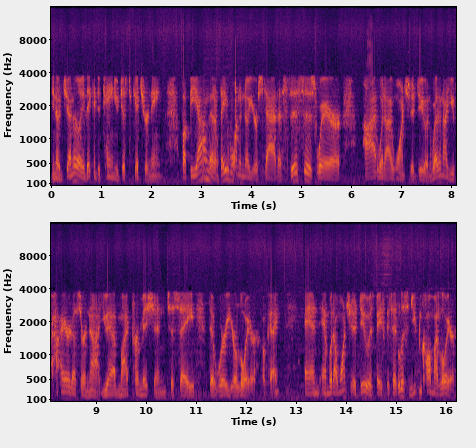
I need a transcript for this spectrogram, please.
You know, generally they can detain you just to get your name. But beyond that, if they want to know your status, this is where I, what I want you to do. And whether or not you've hired us or not, you have my permission to say that we're your lawyer. Okay. And and what I want you to do is basically say, listen, you can call my lawyer.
